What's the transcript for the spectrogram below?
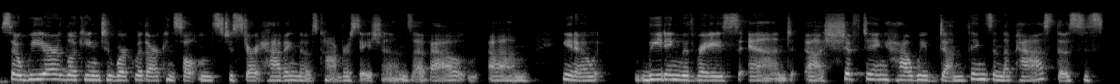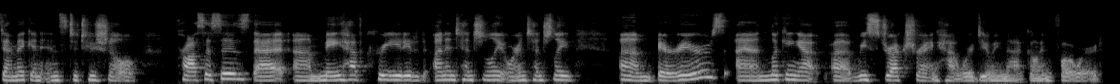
so we are looking to work with our consultants to start having those conversations about, um, you know, leading with race and uh, shifting how we've done things in the past, those systemic and institutional processes that um, may have created unintentionally or intentionally um, barriers and looking at uh, restructuring how we're doing that going forward.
